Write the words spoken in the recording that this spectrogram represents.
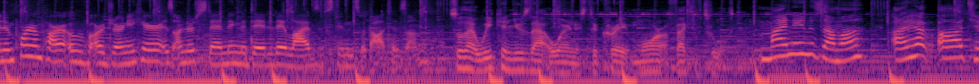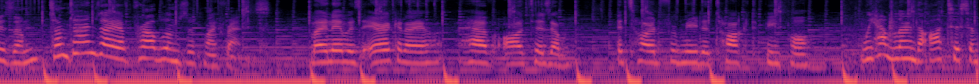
An important part of our journey here is understanding the day-to-day -day lives of students with autism. So that we can use that awareness to create more effective tools. My name is Emma. I have autism. Sometimes I have problems with my friends. My name is Eric and I have autism. It's hard for me to talk to people. We have learned that autism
